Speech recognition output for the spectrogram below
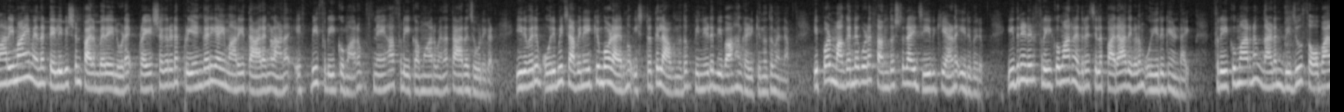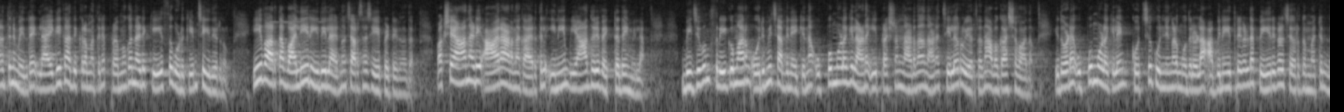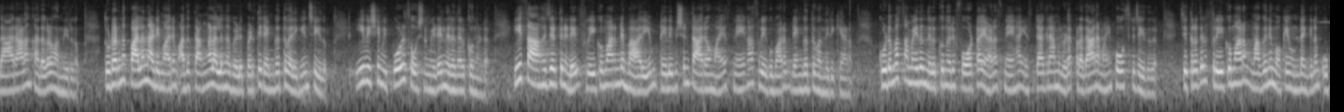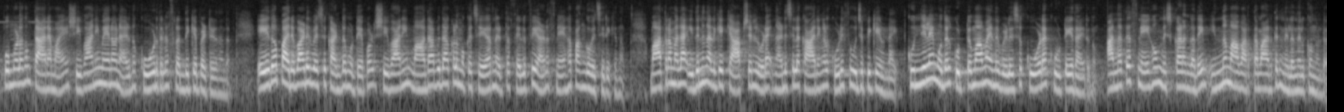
മറിമായം എന്ന ടെലിവിഷൻ പരമ്പരയിലൂടെ പ്രേക്ഷകരുടെ പ്രിയങ്കരിയായി മാറിയ താരങ്ങളാണ് എഫ് ബി ശ്രീകുമാറും സ്നേഹ ശ്രീകുമാറും എന്ന താരജോഡികൾ. ഇരുവരും ഒരുമിച്ച് അഭിനയിക്കുമ്പോഴായിരുന്നു ഇഷ്ടത്തിലാവുന്നതും പിന്നീട് വിവാഹം കഴിക്കുന്നതുമെല്ലാം. ഇപ്പോൾ മകന്റെ കൂടെ സന്തുഷ്ടരായി ജീവിക്കുകയാണ് ഇരുവരും. ഇതിനിടയിൽ ശ്രീകുമാറിനെതിരെ ചില പരാതികളും ഉയരുകയുണ്ടായി. ശ്രീകുമാറിനും നടൻ ബിജു സോപാനത്തിനുമെതിരെ ലൈംഗിക അതിക്രമത്തിന് പ്രമുഖ നടി കേസ് കൊടുക്കുകയും ചെയ്തിരുന്നു. ഈ വാർത്ത വലിയ രീതിയിലായിരുന്നു ചർച്ച ചെയ്യപ്പെട്ടിരുന്നത്. പക്ഷേ ആ നടി ആരാണെന്ന കാര്യത്തിൽ ഇനിയും യാതൊരു വ്യക്തതയുമില്ല. ബിജുവും ശ്രീകുമാറും ഒരുമിച്ച് അഭിനയിക്കുന്ന ഉപ്പുമുളകിലാണ് ഈ പ്രശ്നം നടന്നതെന്നാണ് ചിലർ ഉയർത്തുന്ന അവകാശവാദം. ഇതോടെ ഉപ്പുമുളകിലെ കൊച്ചു കുഞ്ഞുങ്ങൾ മുതലുള്ള അഭിനേത്രികളുടെ പേരുകൾ ചേർത്തും മറ്റും ധാരാളം കഥകൾ വന്നിരുന്നു. തുടർന്ന് പല നടിമാരും അത് തങ്ങളല്ലെന്ന് വെളിപ്പെടുത്തി രംഗത്ത് വരികയും ചെയ്തു. ഈ വിഷയം ഇപ്പോഴും സോഷ്യൽ മീഡിയയിൽ നിലനിൽക്കുന്നുണ്ട്. ഈ സാഹചര്യത്തിനിടയിൽ ശ്രീകുമാറിന്റെ ഭാര്യയും ടെലിവിഷൻ താരവുമായ സ്നേഹ ശ്രീകുമാറും രംഗത്ത് വന്നിരിക്കുകയാണ്. കുടുംബസമേതം നിൽക്കുന്ന ഒരു ഫോട്ടോയാണ് സ്നേഹ ഇൻസ്റ്റാഗ്രാമിലൂടെ പ്രധാനമായും പോസ്റ്റ് ചെയ്തത്. ചിത്രത്തിൽ ശ്രീകുമാറും മകനുമൊക്കെ ഉണ്ടെങ്കിലും ഉപ്പുമുളകും താരമായ ശിവാനി മേനോനായിരുന്നു കൂടുതലും ശ്രദ്ധിക്കപ്പെട്ടിരുന്നത്. ഏതോ പരിപാടിയിൽ വെച്ച് കണ്ടുമുട്ടിയപ്പോൾ ശിവാനിയും മാതാപിതാക്കളും ഒക്കെ ചേർന്നെടുത്ത സെൽഫിയാണ് സ്നേഹ പങ്കുവച്ചിരിക്കുന്നത്. മാത്രമല്ല ഇതിന് നൽകിയ ക്യാപ്ഷനിലൂടെ നടി ചില കാര്യങ്ങൾ കൂടി സൂചിപ്പിക്കുകയുണ്ടായി. കുഞ്ഞിലെ മുതൽ കുട്ടുമാമ എന്ന് വിളിച്ച് കൂടെ കൂട്ടിയതായിരുന്നു. അന്നത്തെ സ്നേഹവും നിഷ്കളങ്കതയും ഇന്നും ആ വർത്തമാനത്തിൽ നിലനിൽക്കുന്നുണ്ട്.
